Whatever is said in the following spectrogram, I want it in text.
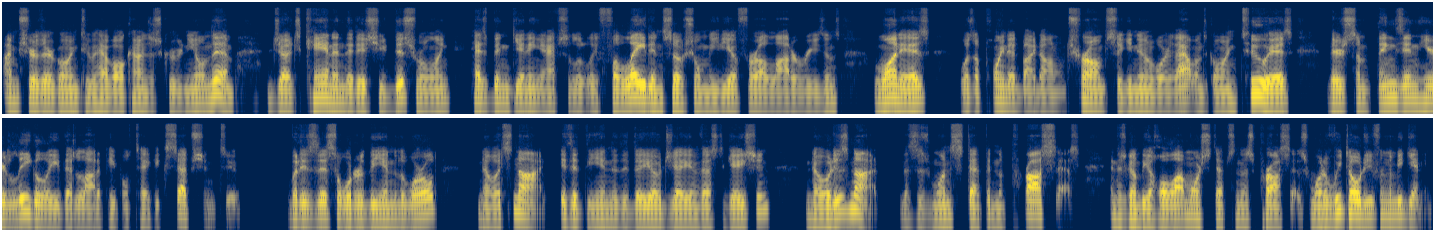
I'm sure they're going to have all kinds of scrutiny on them. Judge Cannon, that issued this ruling, has been getting absolutely filleted in social media for a lot of reasons. One is was appointed by Donald Trump, so you know where that one's going. Two is there's some things in here legally that a lot of people take exception to. But is this order the end of the world? No, it's not. Is it the end of the DOJ investigation? No, it is not. This is one step in the process, and there's going to be a whole lot more steps in this process. What have we told you from the beginning?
